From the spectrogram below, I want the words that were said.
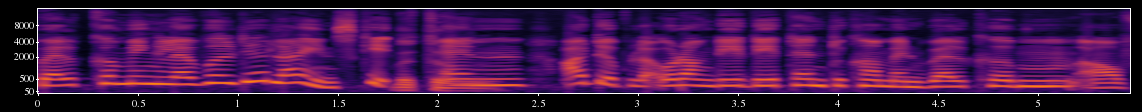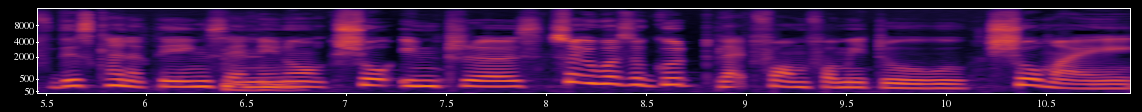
welcoming level dia lain sikit. Betul. And ada pula orang they they tend to come and welcome of this kind of things and you know show interest. So it was a good platform for me to show my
